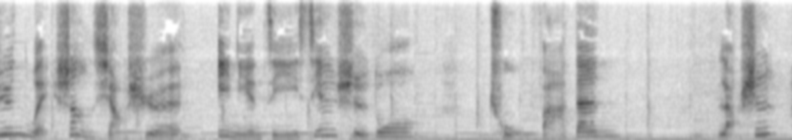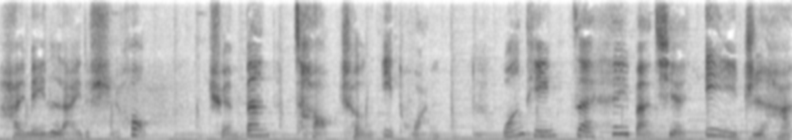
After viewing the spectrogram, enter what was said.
军伟上小学一年级先是多，处罚单。老师还没来的时候，全班吵成一团。王婷在黑板前一直喊：“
